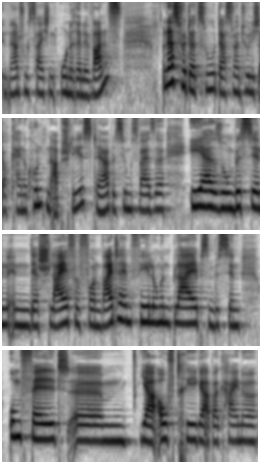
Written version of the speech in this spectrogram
in Anführungszeichen, ohne Relevanz. Und das führt dazu, dass du natürlich auch keine Kunden abschließt, ja, beziehungsweise eher so ein bisschen in der Schleife von Weiterempfehlungen bleibst, ein bisschen Umfeld, ähm, ja, Aufträge, aber keine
